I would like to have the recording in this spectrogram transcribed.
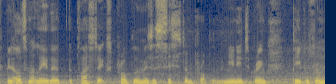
I mean, ultimately, the, the plastics problem is a system problem, and you need to bring people from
